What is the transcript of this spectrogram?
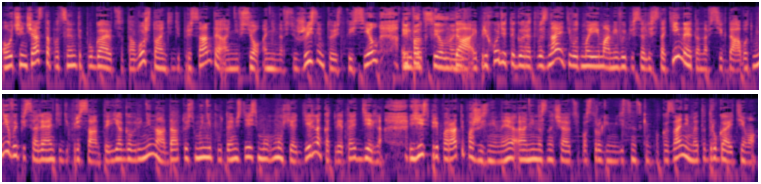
очень часто пациенты пугаются того, что антидепрессанты, они все, они на всю жизнь, то есть ты сел. И, и подсел вот, на них. Да, и приходят и говорят, вы знаете, вот моей маме выписали статьи, на это навсегда. Вот мне выписали антидепрессанты. Я говорю, не надо. То есть мы не путаем здесь мухи отдельно, котлеты отдельно. Есть препараты пожизненные, они назначаются по строгим медицинским показаниям, это другая тема.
